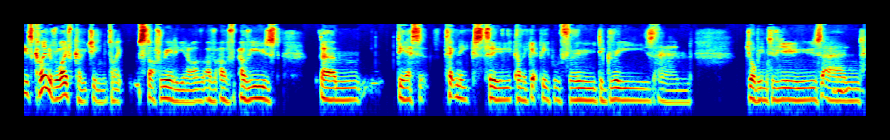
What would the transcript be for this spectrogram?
it's kind of life coaching type stuff, really. You know, I've I've I've used um, DS techniques to kind of get people through degrees and job interviews and mm.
